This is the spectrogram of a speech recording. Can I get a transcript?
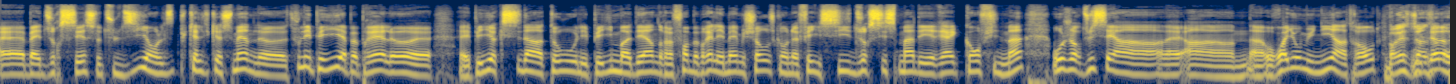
euh, ben, durcissent. tu le dis, on le dit depuis quelques semaines. Tous les pays à peu près, là, euh, les pays occidentaux, les pays modernes refont à peu près les mêmes choses qu'on a fait ici. Durcissement des règles, confinement. Aujourd'hui, c'est en, euh, au Royaume-Uni, entre autres. Boris Johnson,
